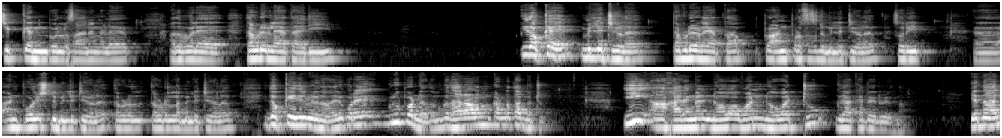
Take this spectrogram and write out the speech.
ചിക്കൻ പോലുള്ള സാധനങ്ങൾ അതുപോലെ തവിട് കളയാത്ത അരി ഇതൊക്കെ മില്ലറ്റുകൾ തവിട് കളയാത്ത പ്രോസസ്ഡ് അൺപ്രോസസ്ഡ് മില്ലറ്റുകൾ സോറി അൺപോളിഷ്ഡ് മില്ലറ്റുകൾ തവിട് തവിടുള്ള മില്ലറ്റുകൾ ഇതൊക്കെ ഇതിൽ വരുന്ന അതിൽ കുറേ ഗ്രൂപ്പുണ്ട് നമുക്ക് ധാരാളം കണ്ടെത്താൻ പറ്റും. ഈ ആഹാരങ്ങൾ NOVA one NOVA two category വരുന്ന എന്നാൽ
